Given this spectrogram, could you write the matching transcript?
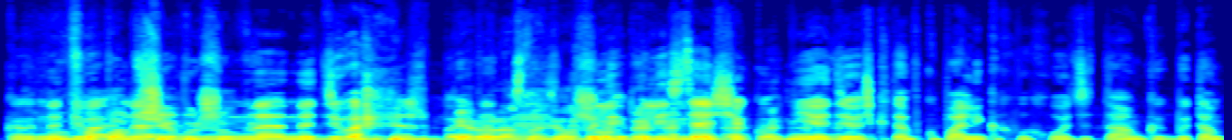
как Вообще вышел надеваешь Первый раз надел шорты. блестящий Не, девочки там в купальниках выходят, там как бы там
